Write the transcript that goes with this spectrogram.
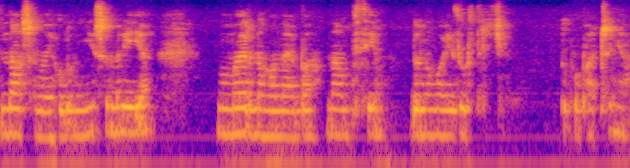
наша найголовніша мрія мирного неба нам всім. До нової зустрічі. До побачення.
